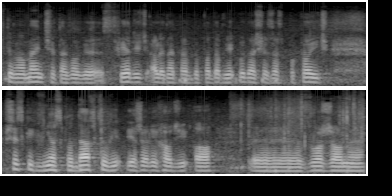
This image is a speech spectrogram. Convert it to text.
w tym momencie, tak mogę stwierdzić, ale najprawdopodobniej uda się zaspokoić wszystkich wnioskodawców, jeżeli chodzi o złożone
